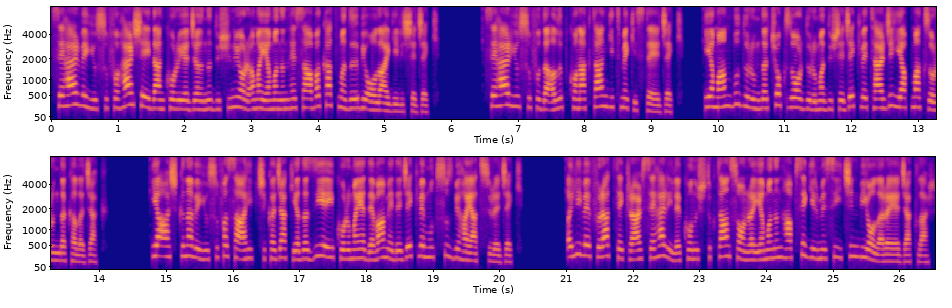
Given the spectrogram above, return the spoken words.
Seher ve Yusuf'u her şeyden koruyacağını düşünüyor ama Yaman'ın hesaba katmadığı bir olay gelişecek. Seher Yusuf'u da alıp konaktan gitmek isteyecek. Yaman bu durumda çok zor duruma düşecek ve tercih yapmak zorunda kalacak. Ya aşkına ve Yusuf'a sahip çıkacak ya da Ziya'yı korumaya devam edecek ve mutsuz bir hayat sürecek. Ali ve Fırat tekrar Seher ile konuştuktan sonra Yaman'ın hapse girmesi için bir yol arayacaklar.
